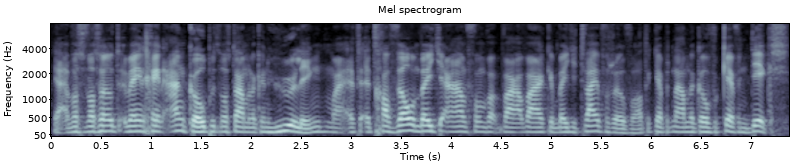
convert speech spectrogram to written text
ja, het was, was alleen geen aankoop, het was namelijk een huurling. Maar het, het gaf wel een beetje aan van wa- waar, waar ik een beetje twijfels over had. Ik heb het namelijk over Kevin Dix.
